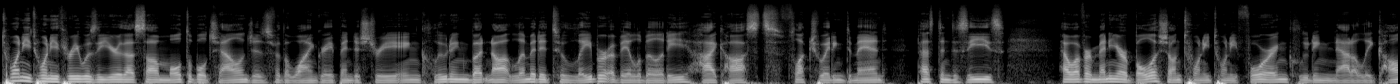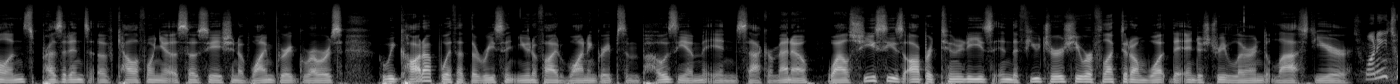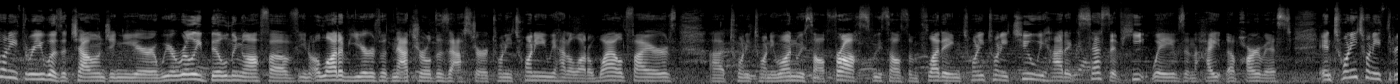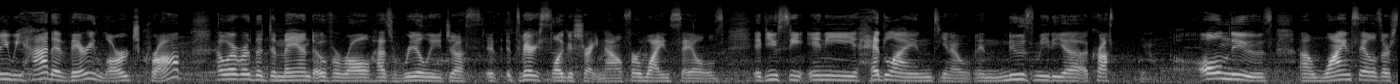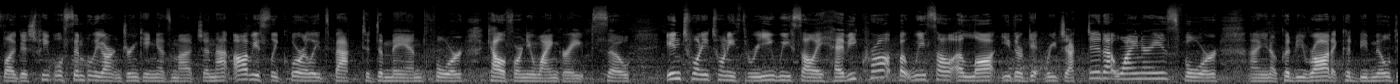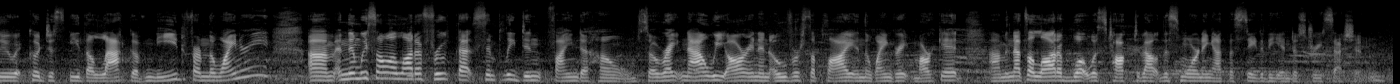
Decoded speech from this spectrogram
Twenty twenty three was a year that saw multiple challenges for the wine grape industry, including but not limited to labor availability, high costs, fluctuating demand, pest and disease, However, many are bullish on 2024, including Natalie Collins, president of California Association of Wine Grape Growers, who we caught up with at the recent Unified Wine and Grape Symposium in Sacramento. While she sees opportunities in the future, she reflected on what the industry learned last year. 2023 was a challenging year. We were really building off of you know a lot of years with natural disaster. 2020 we had a lot of wildfires. Uh, 2021 we saw frost, we saw some flooding. 2022 we had excessive heat waves in the height of harvest harvest. In 2023, we had a very large crop. However, the demand overall has really just, it's very sluggish right now for wine sales. If you see any headlines, you know, in news media across all news, um, wine sales are sluggish. People simply aren't drinking as much, and that obviously correlates back to demand for California wine grapes. So in 2023, we saw a heavy crop, but we saw a lot either get rejected at wineries for, uh, you know, it could be rot, it could be mildew, it could just be the lack of need from the winery. Um, and then we saw a lot of fruit that simply didn't find a home. So right now we are in an oversupply in the wine grape market, um, and that's a lot of what was talked about this morning at the State of the Industry session.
